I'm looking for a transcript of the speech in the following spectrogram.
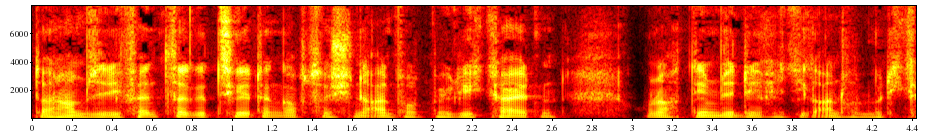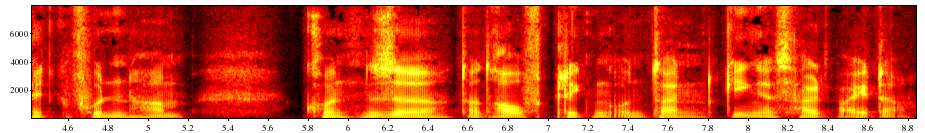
Dann haben sie die Fenster gezählt, dann gab es verschiedene Antwortmöglichkeiten und nachdem sie die richtige Antwortmöglichkeit gefunden haben, konnten sie da draufklicken und dann ging es halt weiter.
